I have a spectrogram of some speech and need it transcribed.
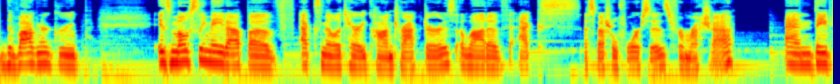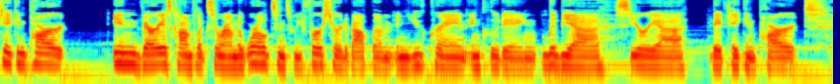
The Wagner Group is mostly made up of ex military contractors, a lot of ex special forces from Russia. And they've taken part in various conflicts around the world since we first heard about them in Ukraine, including Libya, Syria. They've taken part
